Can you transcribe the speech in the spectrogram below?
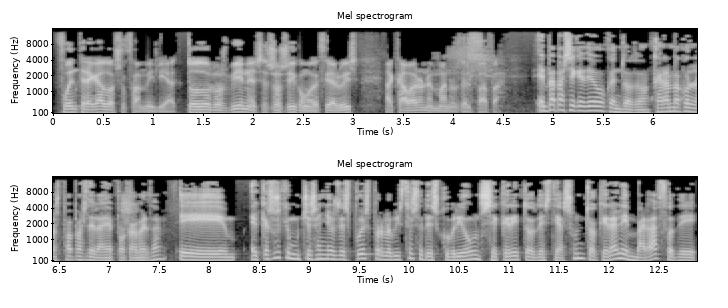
fue entregado a su familia. Todos los bienes, eso sí, como decía Luis, acabaron en manos del Papa. El Papa se quedó con todo, caramba con los papas de la época, ¿verdad? Eh, el caso es que muchos años después, por lo visto, se descubrió un secreto de este asunto, que era el embarazo de,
